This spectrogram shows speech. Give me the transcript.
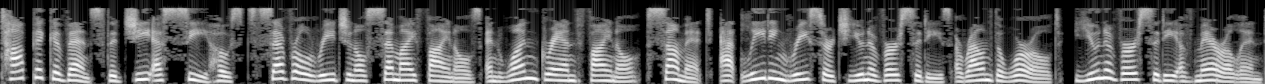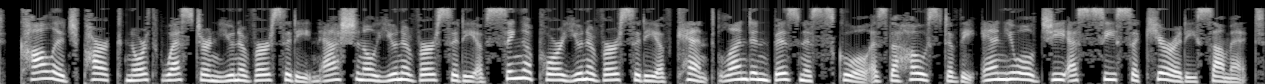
Topic events The GSC hosts several regional semi-finals and one grand final summit at leading research universities around the world, University of Maryland, College Park Northwestern University National University of Singapore University of Kent London Business School is the host of the annual GSC Security Summit.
